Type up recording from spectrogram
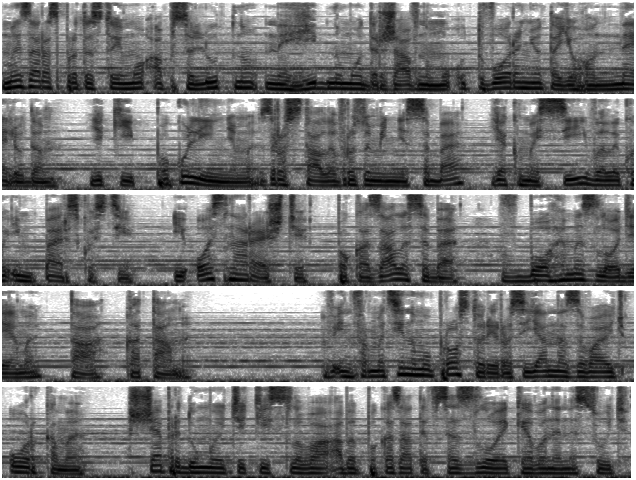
Ми зараз протистоїмо абсолютно негідному державному утворенню та його нелюдам, які поколіннями зростали в розумінні себе як месій великоімперськості, і ось нарешті показали себе вбогими злодіями та катами. В інформаційному просторі росіян називають орками, ще придумують якісь слова, аби показати все зло, яке вони несуть.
